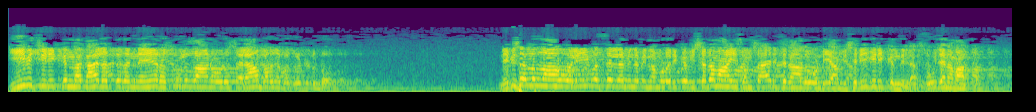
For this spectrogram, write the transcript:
ജീവിച്ചിരിക്കുന്ന കാലത്ത് തന്നെ റസൂൽദാനോട് സലാം പറഞ്ഞപ്പോൾ കേട്ടിട്ടുണ്ടോ? നബി സല്ലല്ലാഹു അലൈഹി പിന്നെ നമ്മൾ ഒരിക്കൽ വിശദമായി സംസാരിച്ചതാണ് അതുകൊണ്ട് ഞാൻ വിശദീകരിക്കുന്നില്ല. സൂചന മാത്രം.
